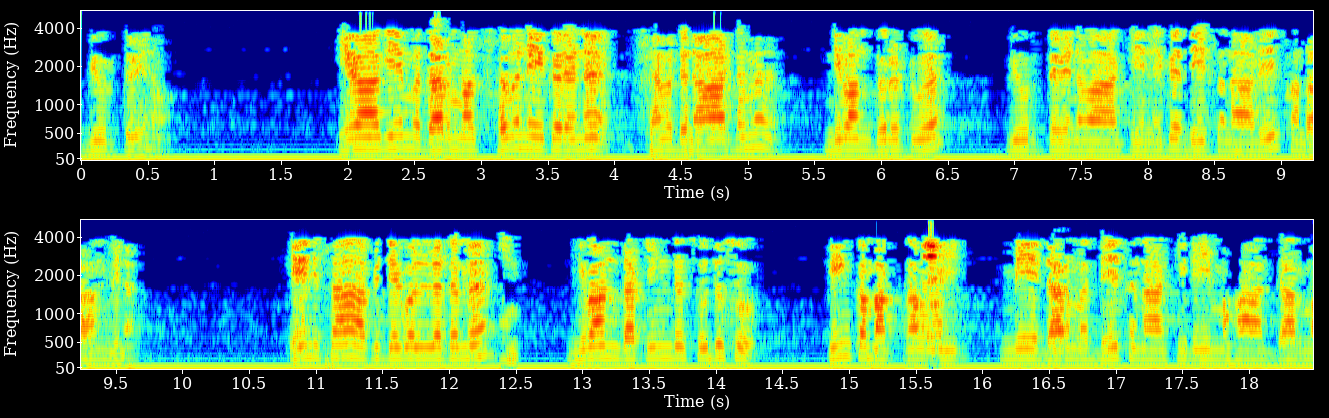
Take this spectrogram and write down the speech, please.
විවෘත වෙනවා. ඒ වගේම ධර්ම ශ්‍රවණය කරන හැම දිනාටම නිවන් දොරටුව විවෘත වෙනවා කියන එක දේශනාවේ සඳහන් වෙනවා. ඒ නිසා අපි දෙගොල්ලටම නිවන් දකින්න සුදුසු පින්කමක් තමයි මේ ධර්ම දේශනා කිරීම හා ධර්ම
